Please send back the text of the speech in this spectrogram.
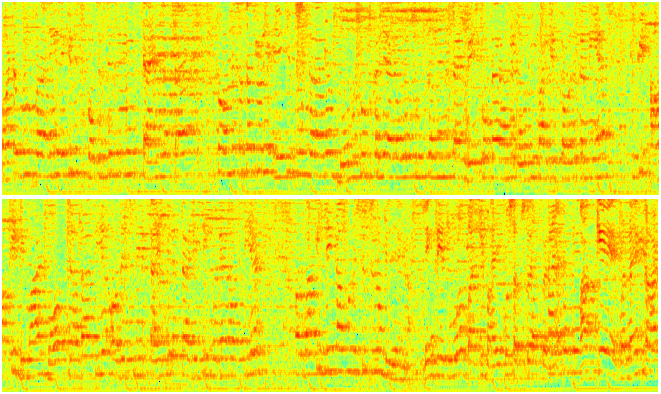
वाटर प्रूफ करा लेंगे लेकिन इस प्रोसेसिंग में टाइम लगता है। तो हमने सोचा कि उन्हें एक ही फ़ोन करा के हम दोनों शूट कर ले अलग अलग शूट करने में टाइम वेस्ट होता है हमें और भी मार्केट कवर करनी है क्योंकि आपकी डिमांड बहुत ज़्यादा आती है और इसमें टाइम भी लगता है एडिटिंग वगैरह होती है। और बाकी लिंक आपको डिस्क्रिप्शन में मिल जाएगा। लिंक दे दूँगा बाकी भाई को सब्सक्राइब कर लेना। आपके वरना कार्ड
